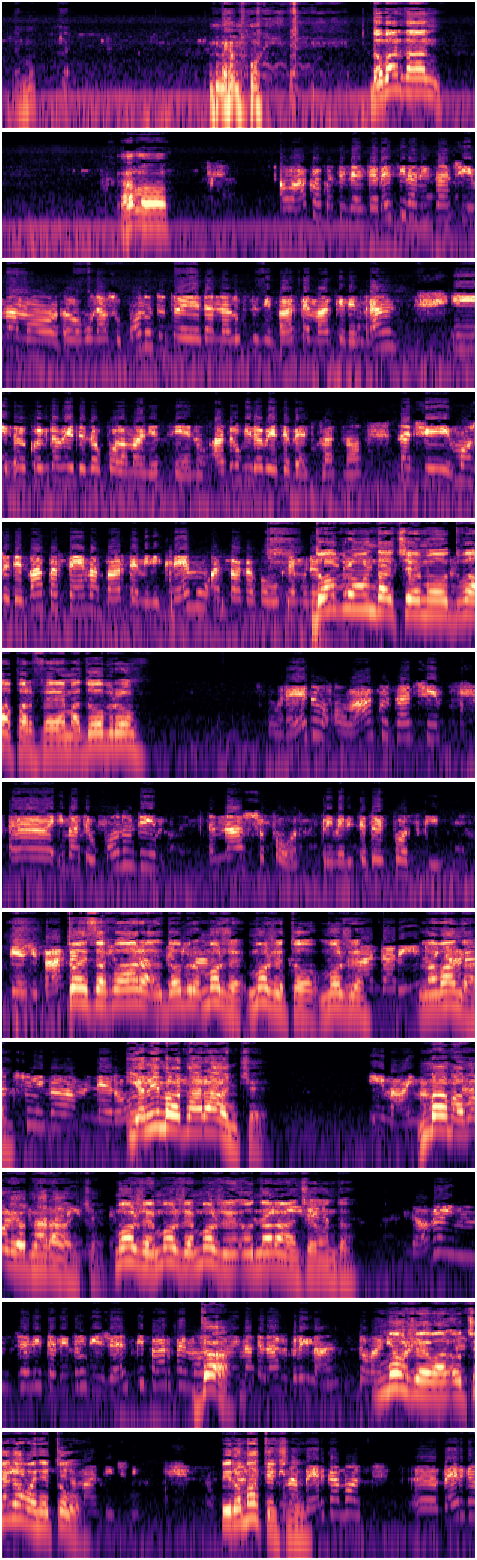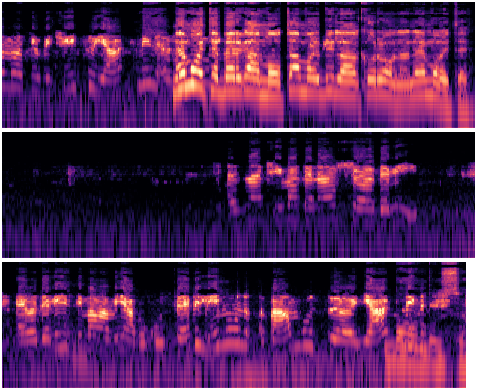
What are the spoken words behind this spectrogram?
Nemo, ne. Nemojte! Dobar dan! Halo? Ovako, ako ste zainteresirani, znači imamo e, ovu našu ponudu, to je jedan luksuzni parfem marke De France i e, kojeg dobijete za pola manje cijenu, a drugi dobijete besplatno. Znači, možete dva parfema, parfem ili kremu, a svakako ovu kremu dobijete. Dobro, onda ćemo dva parfema, dobro. U redu, ovako, znači, e, imate u ponudi naš Force, primjerice, to je sportski svježi parfem. To je sa Hvara, dobro, može, može to, može. Mandarinu Lavanda. naranču. Jel ima od naranče? Ima, ima. Mama voli od naranče. Može, može, može od naranče onda. Dobro, im želite li drugi ženski parfem? Da. Imate naš Znači, Može ovaj vam, od čega vam je to? Piromatični. Piromatični. Ima bergamot, e, bergamot, ljubičicu, jasmin. Nemojte Bergamo, tamo je bila korona, nemojte. Znači imate naš e, delis. Evo, delis ima vam jabuku u sebi, limun, bambus, e, jasmin,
